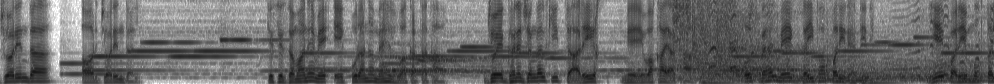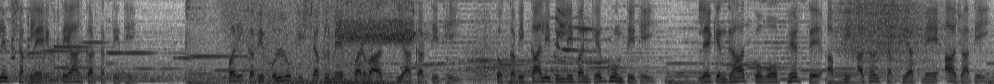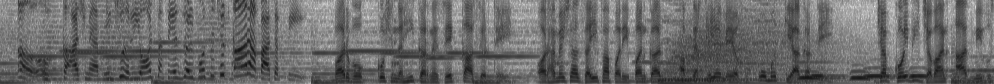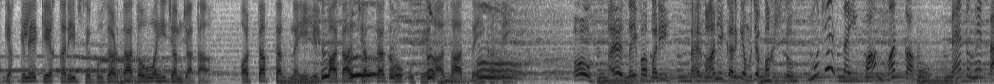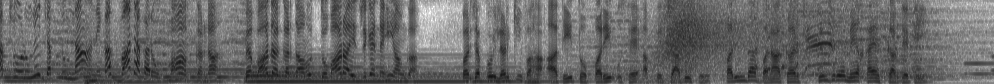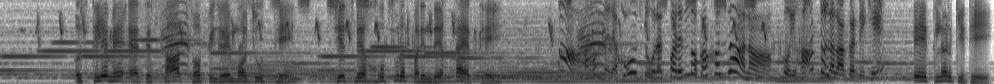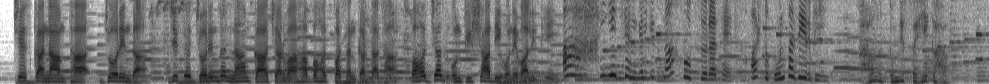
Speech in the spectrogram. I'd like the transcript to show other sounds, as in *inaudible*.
जोरिंदा और जोरिंदल। किसी जमाने में एक पुराना महल हुआ करता था, जो एक घने जंगल की तारीख में वकाया था। उस महल में एक जईफा परी रहती थी। ये परी मुख्तलिफ़ शक्लें इख्तियार कर सकती थी। परी कभी उल्लू की शक्ल में परवाज किया करती थी तो कभी काली बिल्ली बन के घूमती थी। लेकिन रात को वो फिर से अपनी असल शख्सियत में आ जाती। ओह, काश मैं अपनी झुर्रियों और सफ़ेद जुल्फों से छुटकारा पा सकती। पर वो कुछ नहीं करने से कासिर थी और हमेशा जईफा परी बनकर अपने किले में हुकूमत किया करती। जब कोई भी जवान आदमी उसके किले के करीब से गुजरता तो वहीं जम जाता और तब तक नहीं हिल पाता जब तक वो उसे आज़ाद नहीं करती। ओह अरे जईफा परी मेहरबानी करके मुझे बख्श दो। मुझे जईफा मत कहो। मैं तुम्हें तब छोड़ूँगी जब तुम ना आने का वादा करो। माफ़ करना मैं वादा करता हूँ दोबारा इस जगह नहीं आऊँगा। पर जब कोई लड़की वहाँ आती तो परी उसे अपने जादू से परिंदा बनाकर पिंजरे में कैद कर देती। उस किले में ऐसे 700 पिंजरे मौजूद थे जिसमें खूबसूरत परिंदे कैद थे। आह मेरे खूबसूरत परिंदों का खजाना। कोई हाथ तो लगा कर देखे। एक लड़की थी जिसका नाम था जोरिंदा जिसे जोरिंदर नाम का चरवाहा बहुत पसंद करता था। बहुत जल्द उनकी शादी होने वाली थी। आह ये जंगल कितना खूबसूरत है और सुकून पजीर भी। हाँ तुमने सही कहा।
